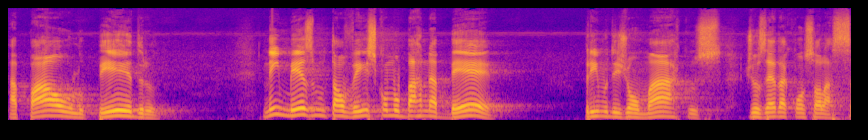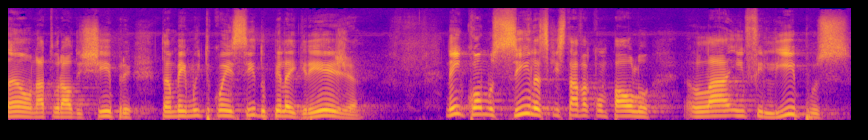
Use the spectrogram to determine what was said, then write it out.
a Paulo, Pedro, nem mesmo talvez como Barnabé primo de João Marcos, José da Consolação, natural de Chipre, também muito conhecido pela igreja. Nem como Silas, que estava com Paulo lá em Filipos.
